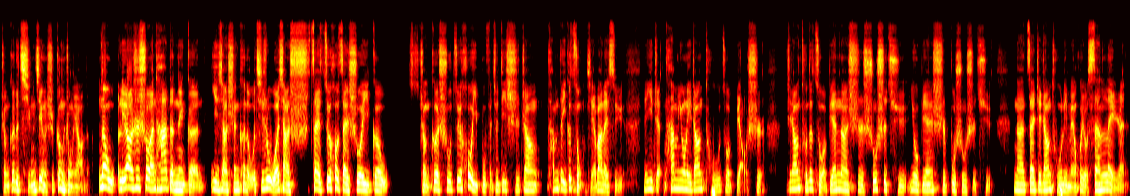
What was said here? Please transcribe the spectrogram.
整个的情境是更重要的。那李老师说完他的那个印象深刻的，我其实我想在最后再说一个整个书最后一部分，就第十章他们的一个总结吧，类似于一张他们用了一张图做表示。这张图的左边呢是舒适区，右边是不舒适区。那在这张图里面会有三类人，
